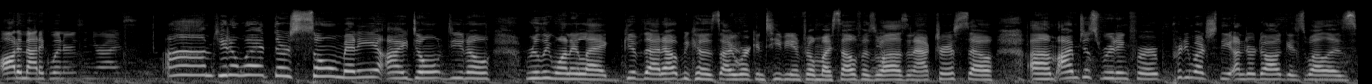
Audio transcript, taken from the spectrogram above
automatic winners in your eyes? Um, you know what? There's so many. I don't, you know, really want to like give that out because I work in TV and film myself as well as an actress. So um, I'm just rooting for pretty much the underdog as well as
